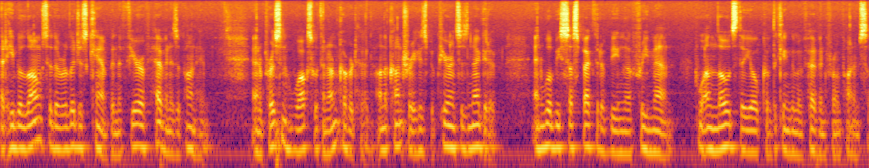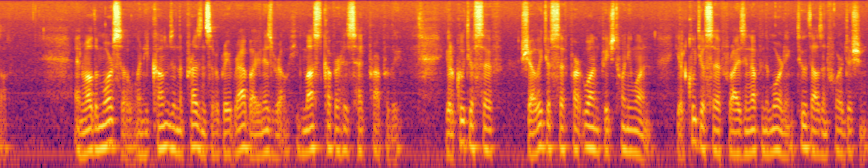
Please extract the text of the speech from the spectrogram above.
that he belongs to the religious camp and the fear of heaven is upon him. And a person who walks with an uncovered head, on the contrary, his appearance is negative, and will be suspected of being a free man, who unloads the yoke of the kingdom of heaven from upon himself. And all the more so when he comes in the presence of a great rabbi in Israel, he must cover his head properly. Yalkut Yosef, She'erit Yosef, Part 1, page 21. Yalkut Yosef, Rising Up in the Morning, 2004 edition,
